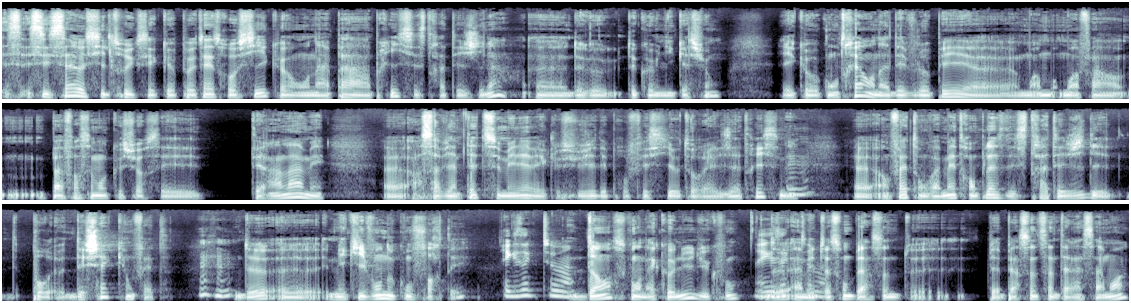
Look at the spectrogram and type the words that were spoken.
c'est ça aussi le truc, c'est que peut-être aussi qu'on n'a pas appris ces stratégies-là euh, de, de communication et qu'au contraire, on a développé, euh, moi, moi, enfin, pas forcément que sur ces terrains-là, mais euh, alors ça vient peut-être se mêler avec le sujet des prophéties autoréalisatrices, mais Mhm. en fait, on va mettre en place des stratégies d'échecs, en fait, Mhm. de, mais qui vont nous conforter Exactement. dans ce qu'on a connu du coup. De, ah, mais de Exactement. toute façon, personne euh, personne s'intéresse à moi.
